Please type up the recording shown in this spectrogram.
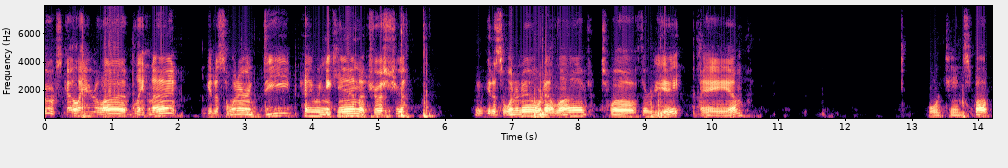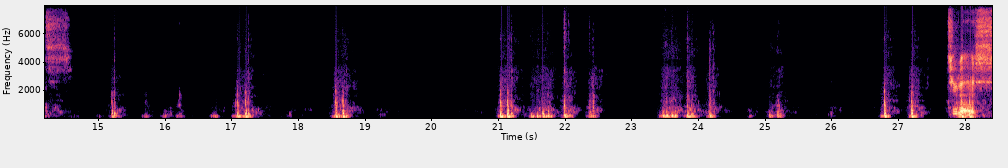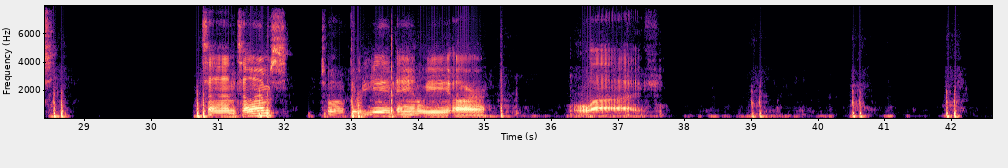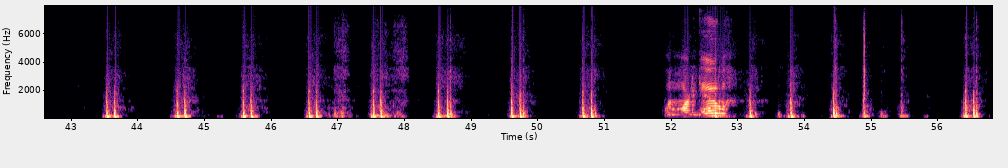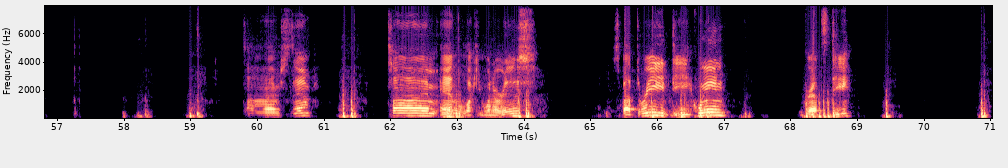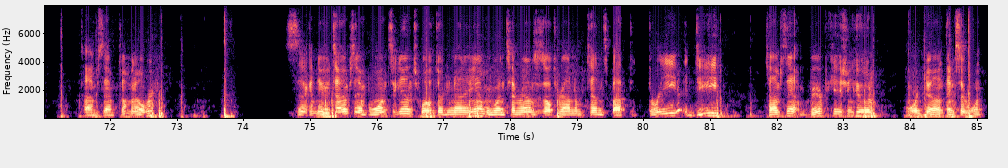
folks, Kyle here live, late night. Get us a winner in D, pay when you can, I trust you. Get us a winner now, we're now live, 12.38 a.m. 14 spots. Two dice. 10 times 1238 and we are live. One more to go. Time stamp. Time. And the lucky winner is spot three, D Queen. Congrats, D. Timestamp coming over. Secondary timestamp once again, 12.39 a.m. We won 10 rounds. Result round number 10, spot 3, D. Timestamp verification code. We're done. Thanks, everyone.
